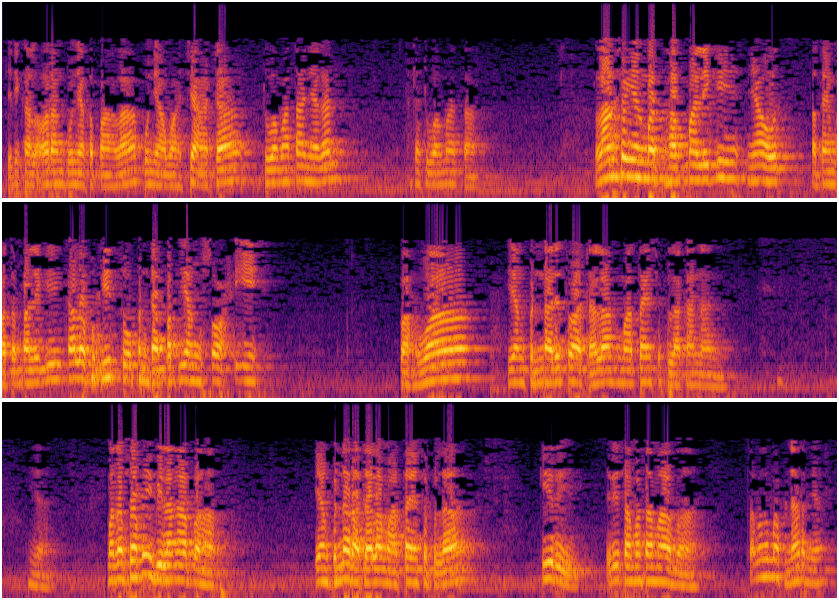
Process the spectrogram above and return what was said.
Jadi kalau orang punya kepala, punya wajah ada dua matanya kan? Ada dua mata. Langsung yang madhab maliki nyaut. Kata yang madhab maliki, kalau begitu pendapat yang sahih. Bahwa yang benar itu adalah mata yang sebelah kanan. Ya. Madhab syafi'i bilang apa? Yang benar adalah mata yang sebelah kiri. Jadi sama-sama apa? Sama-sama benarnya.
